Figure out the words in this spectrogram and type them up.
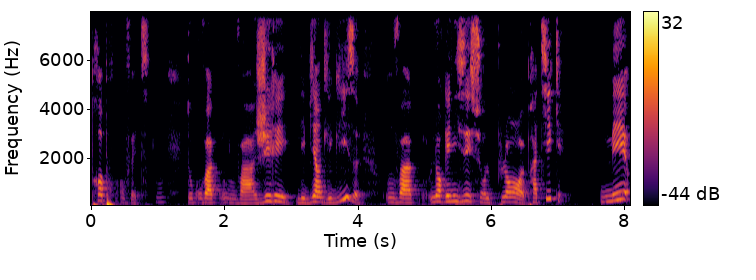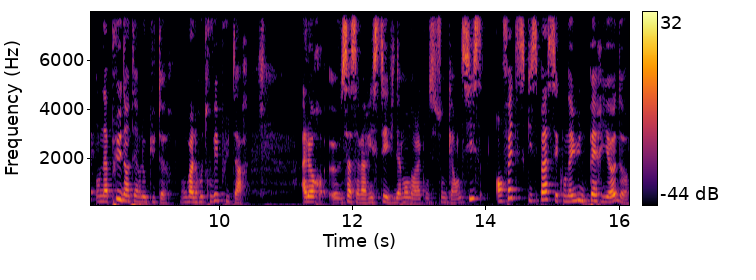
propre, en fait. Donc on va, gérer les biens de l'Église, on va l'organiser sur le plan euh, pratique, mais on n'a plus d'interlocuteur. On va le retrouver plus tard. Alors euh, ça, ça va rester évidemment dans la Constitution de 46. En fait, ce qui se passe, c'est qu'on a eu une période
